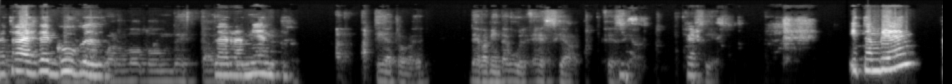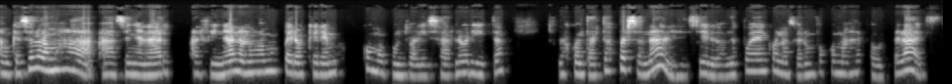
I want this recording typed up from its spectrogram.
a través de Google. dónde está la herramienta. Sí, a través de herramienta Google, es cierto, es cierto. Así es. Y también, aunque eso lo vamos a, señalar al final, no nos vamos, pero queremos como puntualizarlo ahorita, los contactos personales, es decir, dónde pueden conocer un poco más de Paul Peláez.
